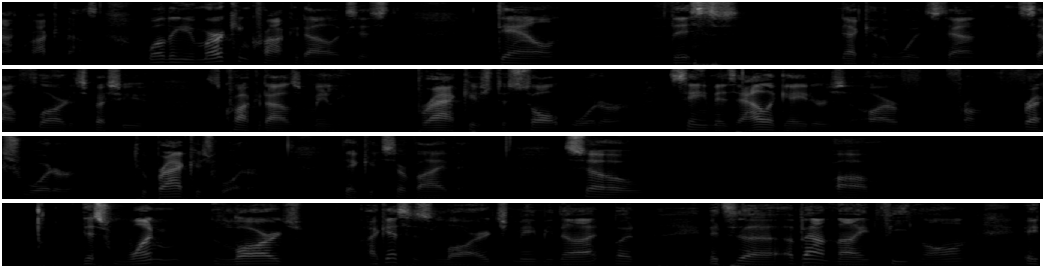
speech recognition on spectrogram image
not crocodiles. Well, the American crocodile exists down this neck of the woods, down in South Florida, especially crocodiles are mainly brackish to saltwater, same as alligators are from freshwater to brackish water they can survive in. So um, this one large, I guess it's large, maybe not, but it's uh, about nine feet long. It,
